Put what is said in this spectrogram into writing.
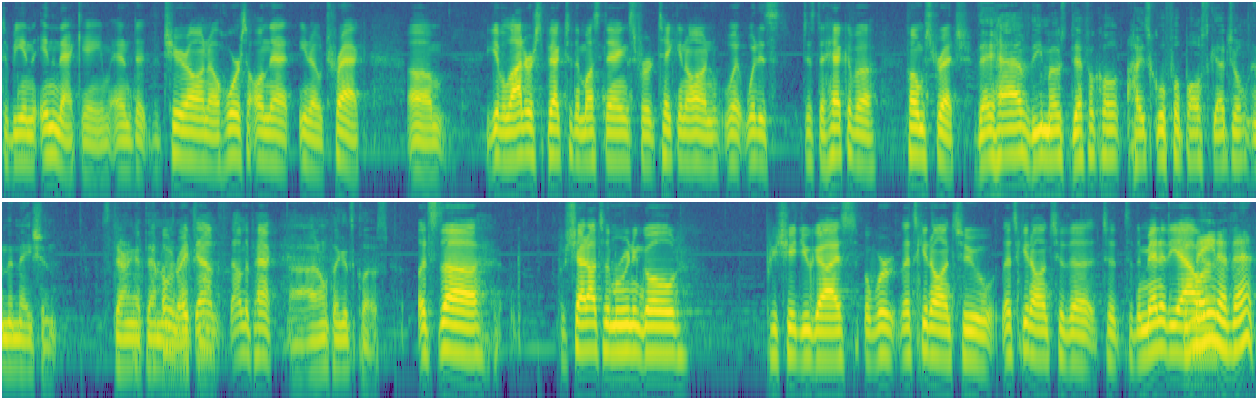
to be in, in that game and to, to cheer on a horse on that you know track. Um, you give a lot of respect to the Mustangs for taking on what, what is just a heck of a home stretch. They have the most difficult high school football schedule in the nation. Staring at them Coming the right down month. down the pack. Uh, I don't think it's close. let's uh, shout out to the maroon and gold. Appreciate you guys, but we're let's get on to let's get on to the to, to the men of the hour. The hour, main event.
